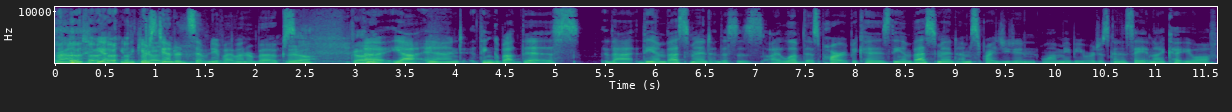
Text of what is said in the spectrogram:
Round, yeah, you think your Got standard seventy five hundred bucks. Yeah. Got Uh, it. yeah, and think about this that the investment, this is, I love this part because the investment, I'm surprised you didn't, well, maybe you were just going to say it and I cut you off.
